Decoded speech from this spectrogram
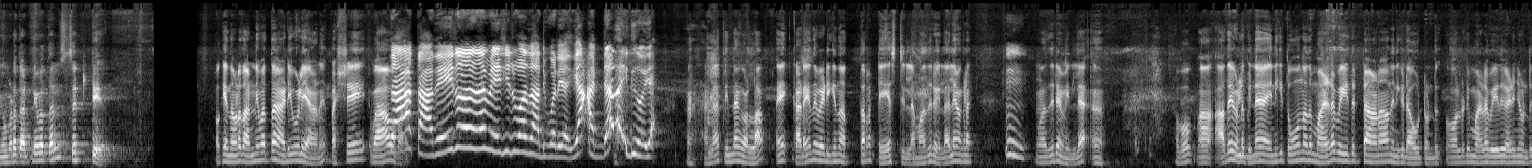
നമ്മുടെ തണ്ണിമത്തൻ സെറ്റ് ഓക്കെ നമ്മുടെ തണ്ണിമത്തൻ അടിപൊളിയാണ്. പക്ഷേ വാവ അല്ല തിന്നാൻ കൊള്ളാം. ഏ കടയിൽ നിന്ന് മേടിക്കുന്ന അത്ര ടേസ്റ്റ് ഇല്ല. മധുരമില്ല അല്ലേ മക്കളെ? മധുരമില്ല ആ. അപ്പോൾ അതേ ഉള്ളൂ. പിന്നെ എനിക്ക് തോന്നുന്നത് മഴ പെയ്തിട്ടാണെന്ന് എനിക്ക് ഡൗട്ടുണ്ട്. ഓൾറെഡി മഴ പെയ്ത് കഴിഞ്ഞുകൊണ്ട്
